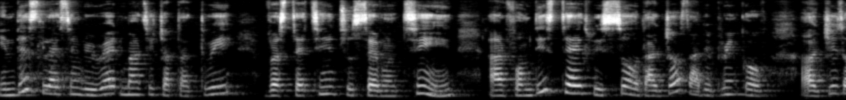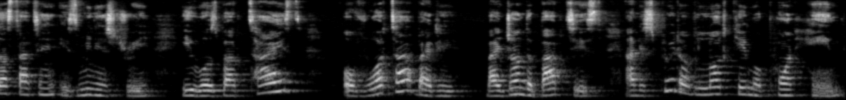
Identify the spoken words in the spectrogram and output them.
In this lesson, we read Matthew chapter 3, verse 13 to 17. And from this text, we saw that just at the brink of uh, Jesus starting his ministry, he was baptized of water by the by John the Baptist, and the Spirit of the Lord came upon him.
